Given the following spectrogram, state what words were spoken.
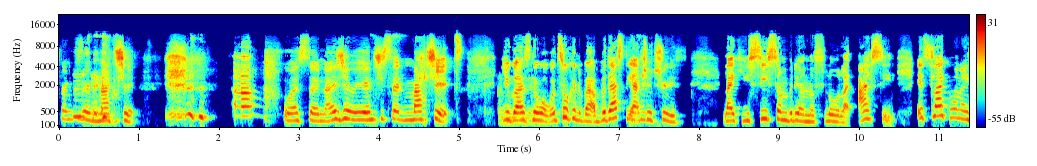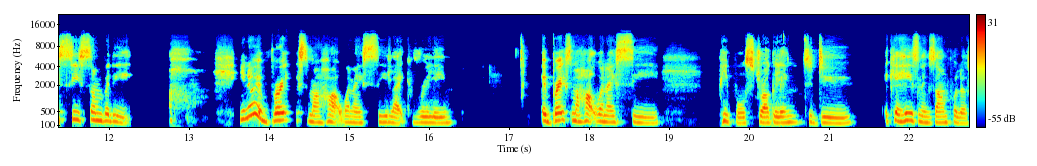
Frank said match it. Ah, we're so Nigerian. She said match it. You guys know know. what we're talking about, but that's the actual truth. Like you see somebody on the floor, like I see. It's like when I see somebody. You know, it breaks my heart when I see like really. It breaks my heart when I see people struggling to do okay here's an example of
